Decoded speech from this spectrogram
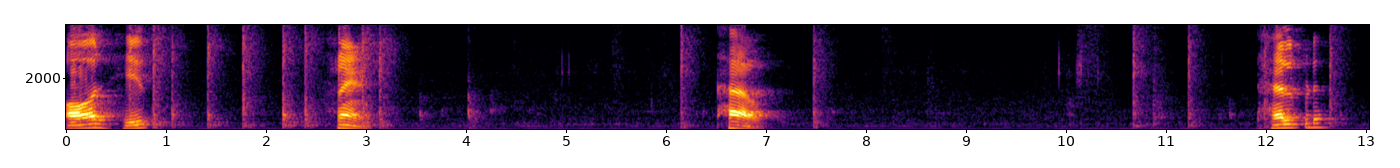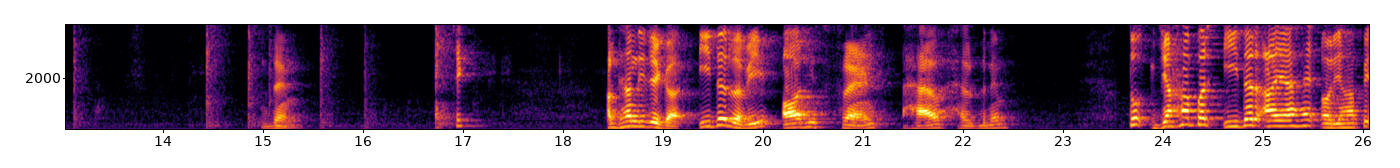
or his friends have helped them ठीक? अब ध्यान दीजिएगा either Ravi or his friends have helped them तो यहाँ पर इधर आया है और यहाँ पे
